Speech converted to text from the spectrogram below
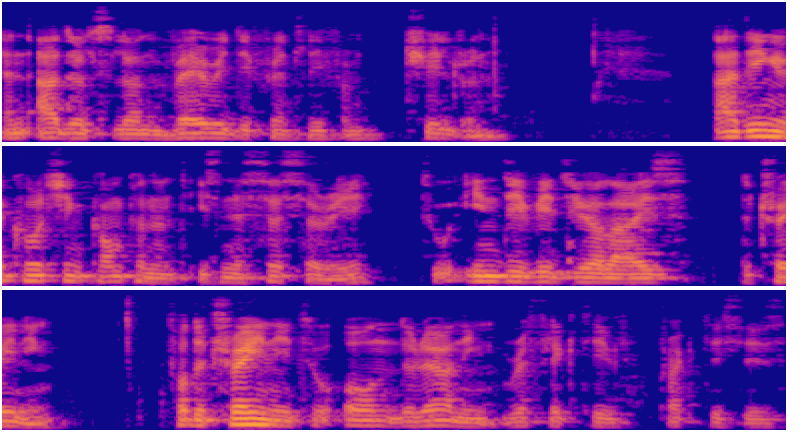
and adults learn very differently from children. Adding a coaching component is necessary to individualize the training. For the trainee to own the learning, reflective practices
